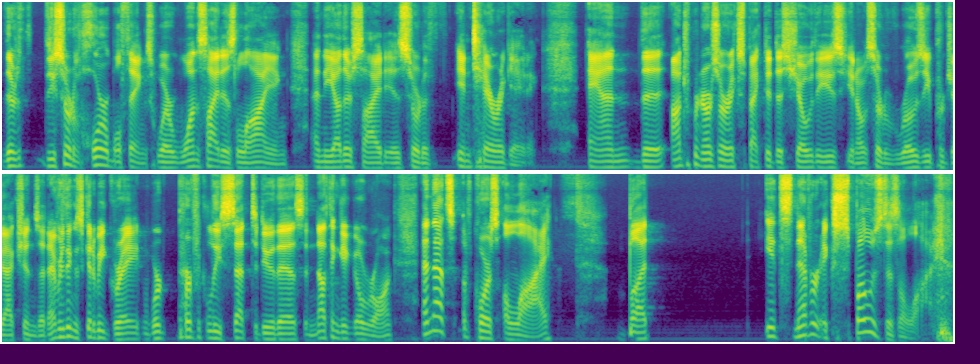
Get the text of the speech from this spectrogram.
there's these sort of horrible things where one side is lying and the other side is sort of interrogating. And the entrepreneurs are expected to show these, you know, sort of rosy projections and everything's going to be great and we're perfectly set to do this and nothing can go wrong. And that's of course a lie. But it's never exposed as a lie,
